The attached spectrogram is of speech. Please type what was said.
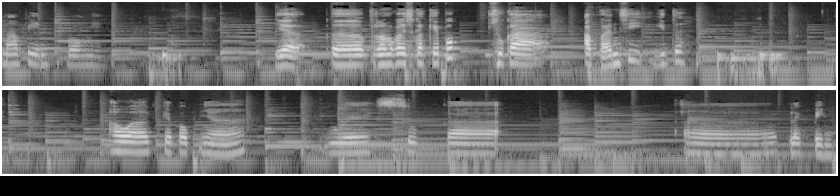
Maafin bohongin. Ya eh, pertama kali suka K-pop Suka apaan sih gitu awal K-popnya gue suka eh, Blackpink.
